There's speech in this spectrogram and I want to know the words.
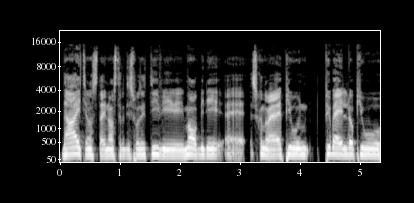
da iTunes, dai nostri dispositivi mobili, è, secondo me è più più bello, più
